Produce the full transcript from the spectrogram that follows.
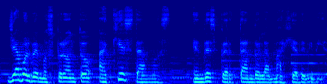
Ya volvemos pronto, aquí estamos, en despertando la magia de vivir.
